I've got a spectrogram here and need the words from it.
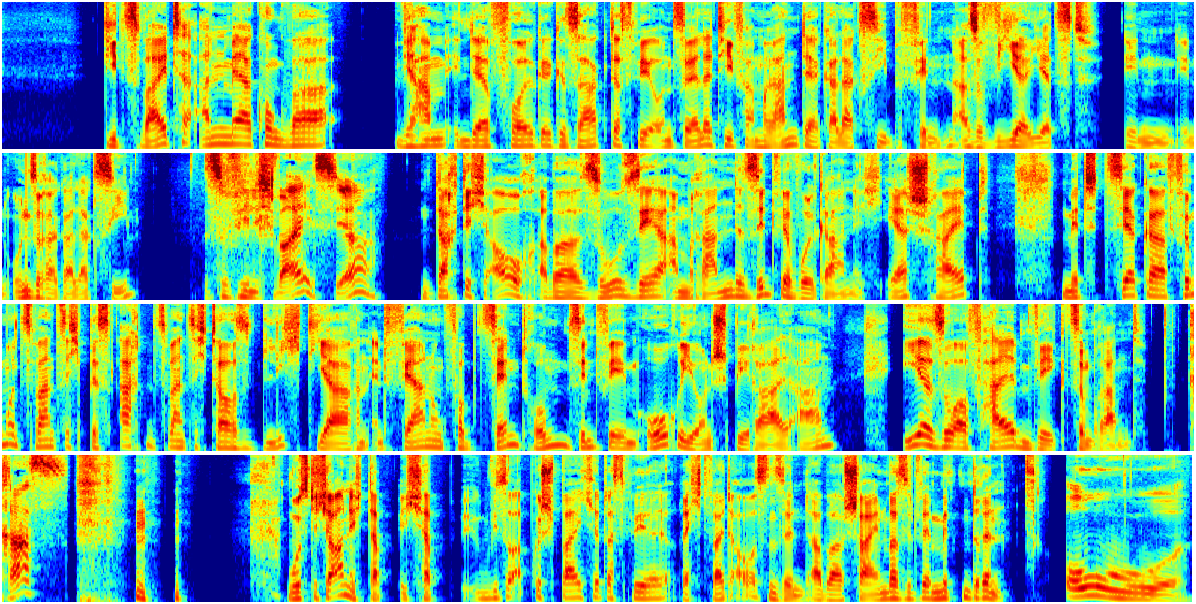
Die zweite Anmerkung war, wir haben in der Folge gesagt, dass wir uns relativ am Rand der Galaxie befinden. Also wir jetzt in, in unserer Galaxie. So viel ich weiß, ja. Dachte ich auch, aber so sehr am Rande sind wir wohl gar nicht. Er schreibt, mit circa 25.000 bis 28.000 Lichtjahren Entfernung vom Zentrum sind wir im Orion-Spiralarm, eher so auf halbem Weg zum Rand. Krass. Wusste ich auch nicht. Ich habe irgendwie so abgespeichert, dass wir recht weit außen sind, aber scheinbar sind wir mittendrin. Oh,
